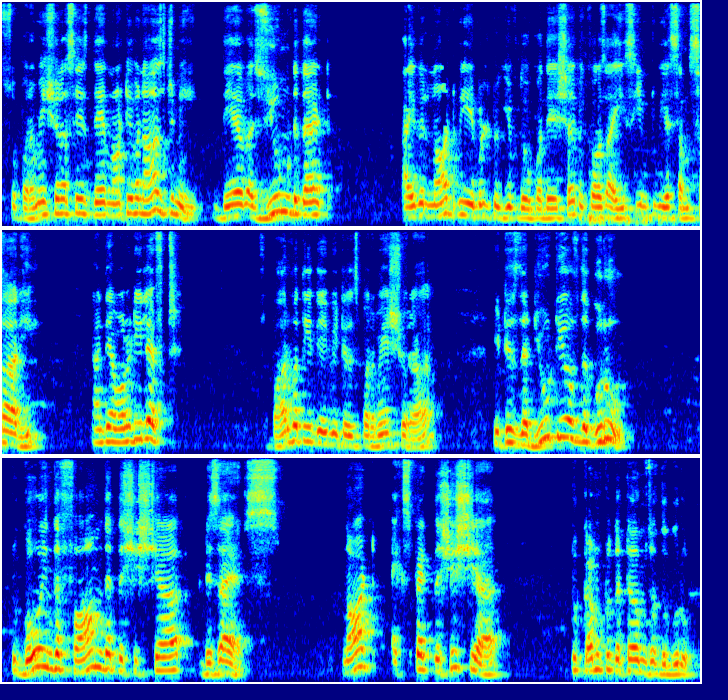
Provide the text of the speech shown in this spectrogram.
So Parameshwara says they have not even asked me. They have assumed that I will not be able to give the Upadesha because I seem to be a samsari and they have already left. So Parvati Devi tells Parameshwara, it is the duty of the Guru to go in the form that the Shishya desires, not expect the Shishya to come to the terms of the Guru.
